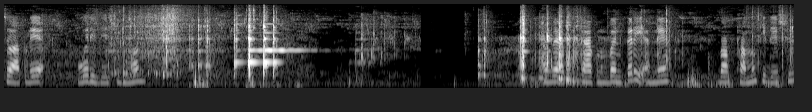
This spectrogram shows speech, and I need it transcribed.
જો આપણે ઓરી દઈશું મગ. હવે આપણે ઢાંકણું બંધ કરી અને બાફા મૂકી દઈશું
